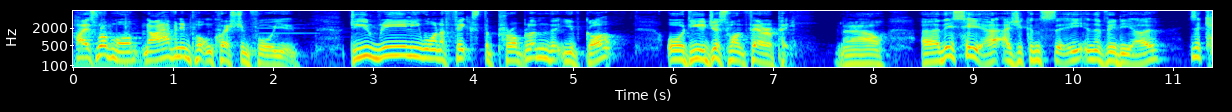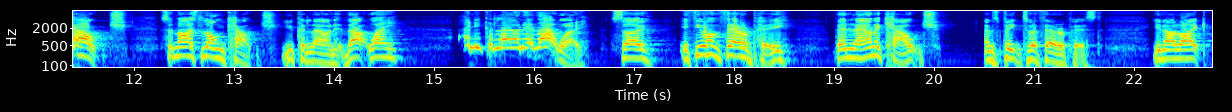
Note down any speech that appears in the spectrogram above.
Hi, it's Rob Moore. Now, I have an important question for you. Do you really want to fix the problem that you've got, or do you just want therapy? Now, uh, this here, as you can see in the video, is a couch. It's a nice long couch. You could lay on it that way, and you could lay on it that way. So, if you want therapy, then lay on a couch and speak to a therapist. You know, like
